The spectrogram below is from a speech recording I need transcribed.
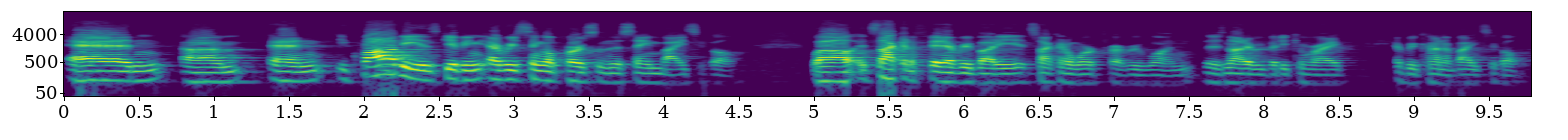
And, um, and equality is giving every single person the same bicycle. Well, it's not going to fit everybody. It's not going to work for everyone. There's not everybody can ride every kind of bicycle.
